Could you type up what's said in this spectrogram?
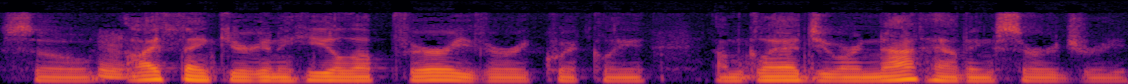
So I think you're going to heal up very, very quickly. I'm glad you are not having surgery,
